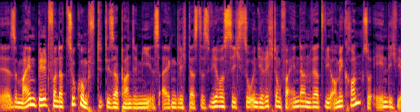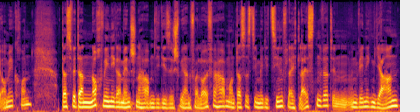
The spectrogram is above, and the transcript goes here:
also mein Bild von der Zukunft dieser Pandemie ist eigentlich, dass das Virus sich so in die Richtung verändern wird wie Omikron, so ähnlich wie Omikron dass wir dann noch weniger Menschen haben, die diese schweren Verläufe haben und dass es die Medizin vielleicht leisten wird, in, in wenigen Jahren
